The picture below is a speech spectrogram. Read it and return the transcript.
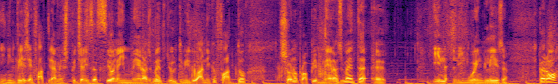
in inglese, infatti la mia specializzazione in management, gli ultimi due anni che ho fatto, sono proprio in management eh, in lingua inglese. Però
